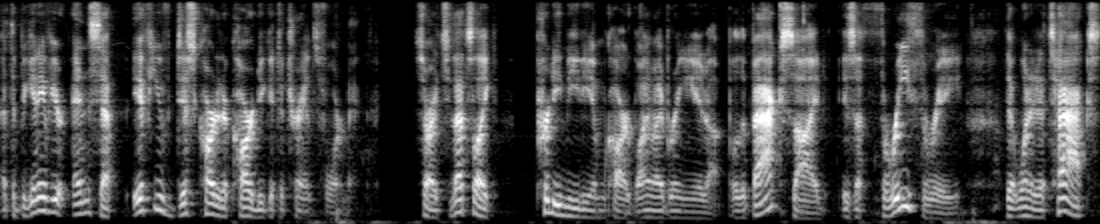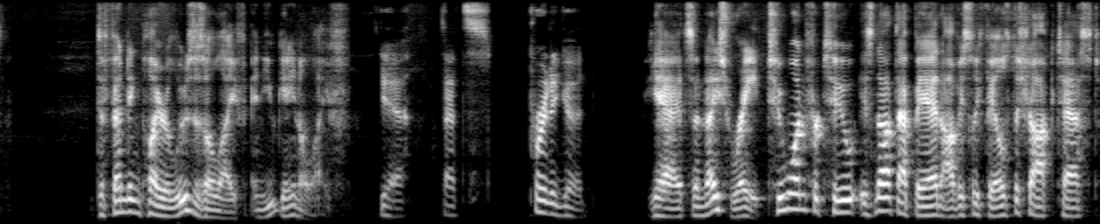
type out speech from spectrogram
At the beginning of your end step, if you've discarded a card, you get to transform it. Sorry, so that's like pretty medium card. Why am I bringing it up? Well, the backside is a 3 3 that when it attacks, defending player loses a life and you gain a life. Yeah. That's pretty good. Yeah, it's a nice rate. 2 1 for 2 is not that bad. Obviously, fails the shock test.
